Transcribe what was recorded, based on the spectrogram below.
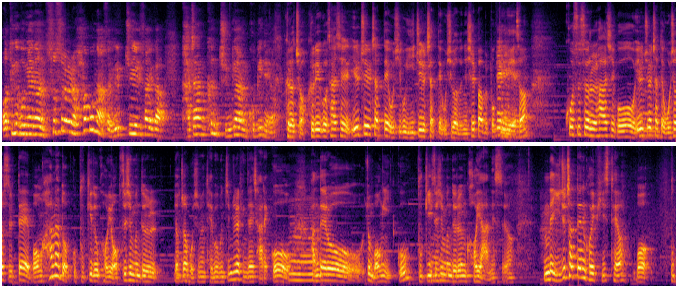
어떻게 보면은 수술을 하고 나서 일주일 사이가 가장 큰 중요한 고비네요. 그렇죠. 그리고 사실 일주일 차 때 오시고 2주일 차 때 오시거든요 실밥을 뽑기 네네네. 위해서. 코 수술을 하시고 일주일 차 때 오셨을 때 멍 하나도 없고 붓기도 거의 없으신 분들 여쭤보시면 대부분 찜질을 굉장히 잘했고 음. 반대로 좀 멍이 있고 붓기 있으신 분들은 거의 안 했어요. 근데 2주차 때는 거의 비슷해요. 뭐 붓-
